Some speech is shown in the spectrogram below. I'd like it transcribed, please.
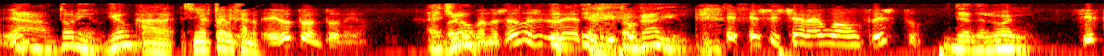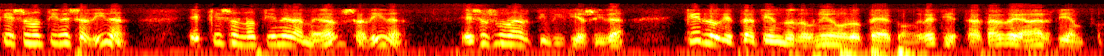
¿eh? Ah, Antonio, yo. Ah, señor Trevijano. El otro Antonio. Ah, yo. Cuando se da una situación de este tipo, es, es echar agua a un cesto. Desde luego. Si es que eso no tiene salida. Es que eso no tiene la menor salida. Eso es una artificiosidad. ¿Qué es lo que está haciendo la Unión Europea con Grecia? Tratar de ganar tiempo.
